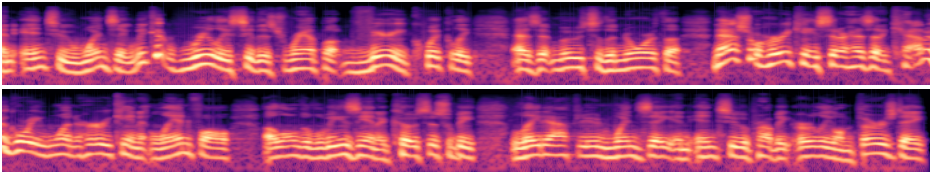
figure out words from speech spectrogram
and into Wednesday. We could really see this ramp up very quickly as it moves to the north. Uh, National Hurricane Center has a Category 1 hurricane at landfall along the Louisiana coast. This will be late afternoon Wednesday and into probably early on Thursday.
